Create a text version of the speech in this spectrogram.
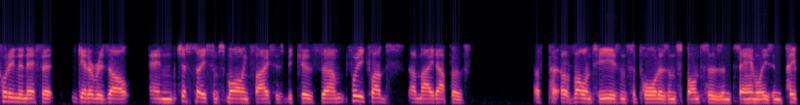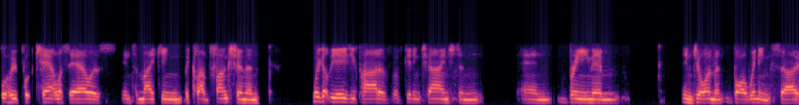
put in an effort, get a result, and just see some smiling faces because um, footy clubs are made up of of, of volunteers and supporters and sponsors and families and people who put countless hours into making the club function. And we got the easy part of, of getting changed and and bringing them enjoyment by winning. So.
